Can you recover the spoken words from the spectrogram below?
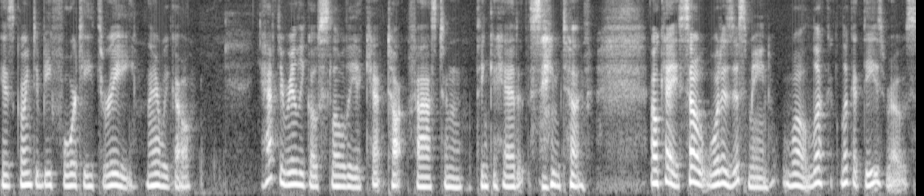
is going to be 43. There we go. You have to really go slowly. You can't talk fast and think ahead at the same time. Okay, so what does this mean? Well, look, look at these rows.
